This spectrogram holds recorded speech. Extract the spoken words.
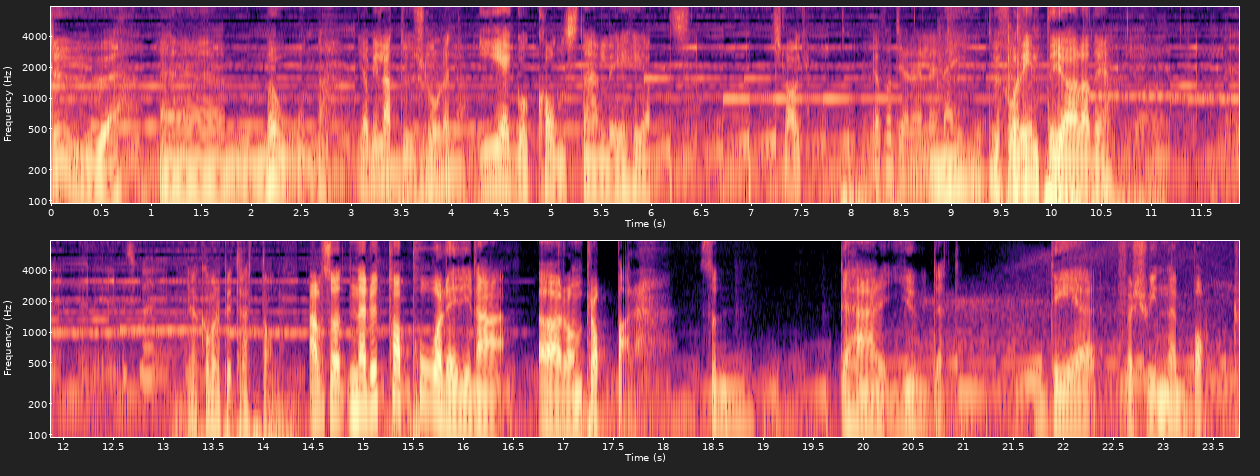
du, eh, Moon. Jag vill att du slår ett ego konstnärlighetsslag. Jag får inte göra det heller. Nej, du får inte göra det. Jag kommer upp i 13. Alltså, när du tar på dig dina öronproppar så det här ljudet, det försvinner bort.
